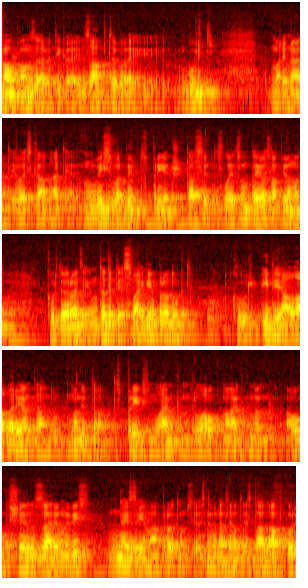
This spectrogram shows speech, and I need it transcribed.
Nav konservi tikai zapte vai gurķi. Uh, marinētie vai skābētie. Nu, visu var pirkt uz priekšu. Tas ir tas lietas, un tajos apjomos, kur tev ir vajadzīgi. Un tad ir tie svaigie produkti, kur ideālā variantā nu, man ir tā, tas prieks un laime, ka man ir lauka māja, kur man aug šie zaļumi visi. Neziemā, protams, jo es nevaru atļauties tādu apkuri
